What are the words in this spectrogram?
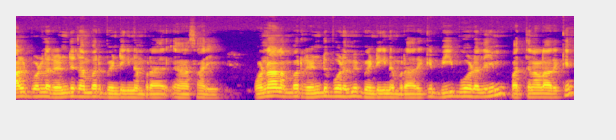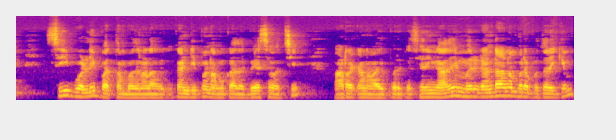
ஆல் போர்டில் ரெண்டு நம்பர் பெண்டிங் நம்பராக சாரி ஒன்றாம் நம்பர் ரெண்டு போர்டுமே பெண்டிங் நம்பராக இருக்குது பி போர்டுலேயும் பத்து நாளாக இருக்குது சி போர்ட்லேயும் பத்தொம்பது நாளாக இருக்குது கண்டிப்பாக நமக்கு அதை பேச வச்சு ஆடுறதுக்கான வாய்ப்பு இருக்குது சரிங்க அதே மாதிரி ரெண்டாம் நம்பரை பொறுத்த வரைக்கும்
